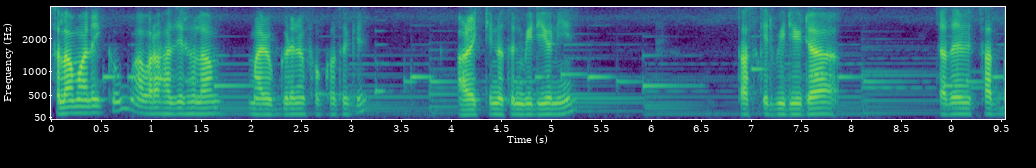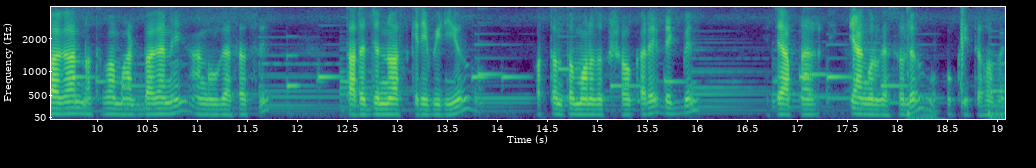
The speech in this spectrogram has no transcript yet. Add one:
সালাম আলাইকুম আবার হাজির হলাম মায়ুব গার্ডেনের পক্ষ থেকে আর একটি নতুন ভিডিও নিয়ে। তো আজকের ভিডিওটা যাদের ছাদ বাগান অথবা মাঠ বাগানে আঙ্গুর গাছ আছে, তাদের জন্য আজকের এই ভিডিও। অত্যন্ত মনোযোগ সহকারে দেখবেন, এতে আপনার একটি আঙ্গুর গাছ হলেও উপকৃত হবে।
